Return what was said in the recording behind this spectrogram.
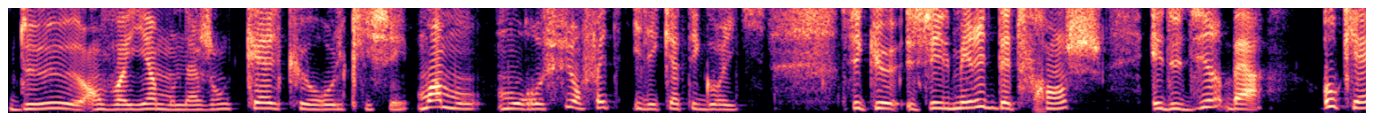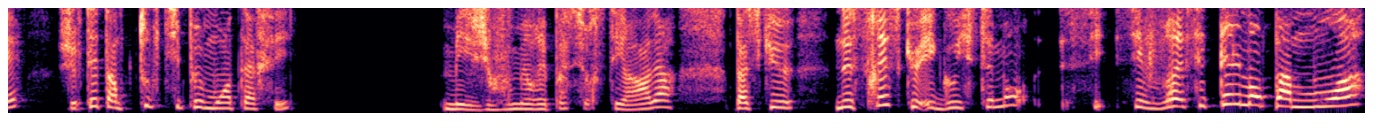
de envoyer à mon agent quelques rôles clichés. Moi, mon, mon refus, en fait, il est catégorique. C'est que j'ai le mérite d'être franche et de dire, bah, ok, je vais peut-être un tout petit peu moins taffer, mais je vous meurerai pas sur ce terrain-là. Parce que, ne serait-ce que égoïstement, c'est vrai, c'est tellement pas moi.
